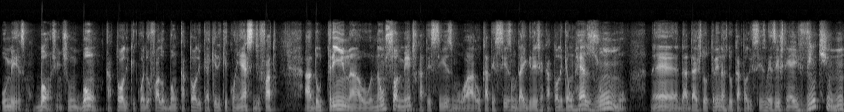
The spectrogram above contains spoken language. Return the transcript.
o mesmo. Bom, gente, um bom católico, e quando eu falo bom católico, é aquele que conhece de fato a doutrina, o, não somente o catecismo, o catecismo da Igreja Católica é um resumo né, da, das doutrinas do catolicismo. Existem aí 21,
